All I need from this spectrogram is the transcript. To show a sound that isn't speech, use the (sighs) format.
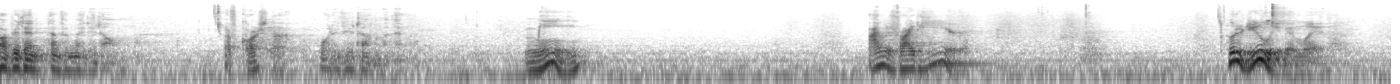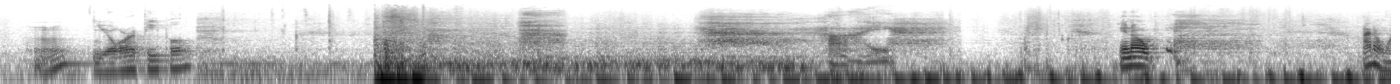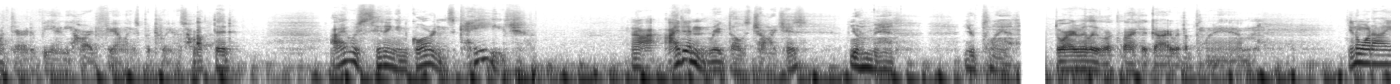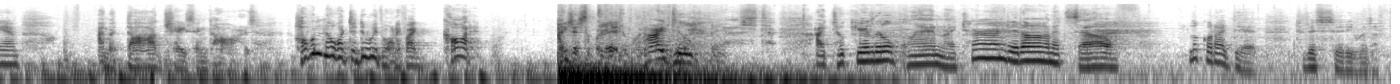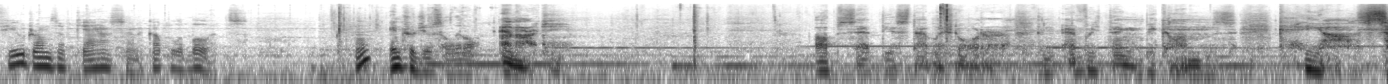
Harvey Dent never made it home. Of course not. What have you done with him? Me? I was right here. Who did you leave him with? Hmm? Your people? (sighs) Hi. You know, I don't want there to be any hard feelings between us. I was sitting in Gordon's cage. No, I, I didn't rig those charges. Your man. Your plan. Do I really look like a guy with a plan? You know what I am? I'm a dog chasing cars. I wouldn't know what to do with one if I caught it. I just did what I do best. I took your little plan and I turned it on itself. Look what I did to this city with a few drums of gas and a couple of bullets. Hmm? Introduce a little anarchy. Upset the established order, and everything becomes chaos.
